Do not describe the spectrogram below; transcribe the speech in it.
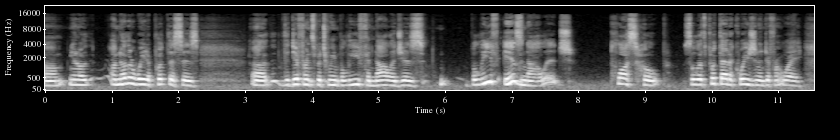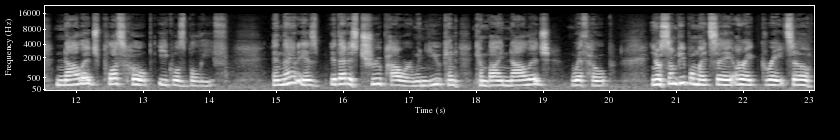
Um, you know, another way to put this is uh, the difference between belief and knowledge is belief is knowledge plus hope. So let's put that equation a different way. Knowledge plus hope equals belief. And that is that is true power when you can combine knowledge with hope. You know, some people might say, "All right, great. So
